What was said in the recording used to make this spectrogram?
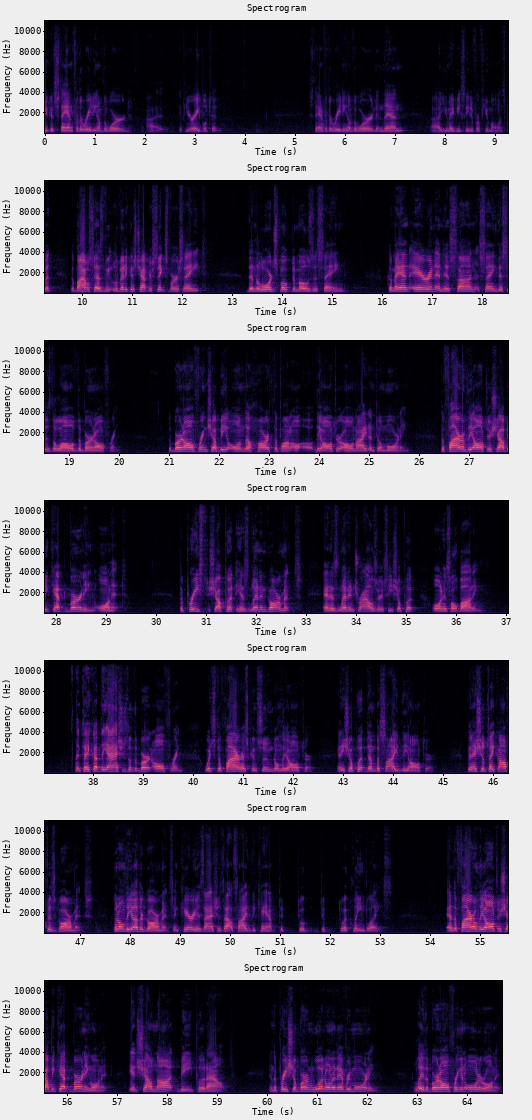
you could stand for the reading of the word, uh, if you're able to. Stand for the reading of the word, and then uh, you may be seated for a few moments. But the Bible says, Leviticus chapter 6, verse 8 Then the Lord spoke to Moses, saying, Command Aaron and his son, saying, This is the law of the burnt offering. The burnt offering shall be on the hearth upon the altar all night until morning. The fire of the altar shall be kept burning on it. The priest shall put his linen garments and his linen trousers, he shall put on his whole body, and take up the ashes of the burnt offering, which the fire has consumed on the altar, and he shall put them beside the altar. Then he shall take off his garments, put on the other garments, and carry his ashes outside the camp to, to, to, to a clean place. And the fire on the altar shall be kept burning on it, it shall not be put out. And the priest shall burn wood on it every morning, and lay the burnt offering in order on it.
